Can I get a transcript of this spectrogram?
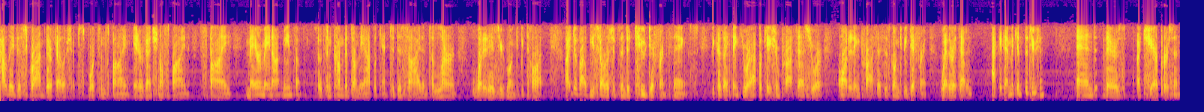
how they describe their fellowship, sports and spine, interventional spine, spine may or may not mean something. So it's incumbent on the applicant to decide and to learn what it is you're going to be taught. I divide these fellowships into two different things because I think your application process, your auditing process is going to be different, whether it's at an academic institution and there's a chairperson,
